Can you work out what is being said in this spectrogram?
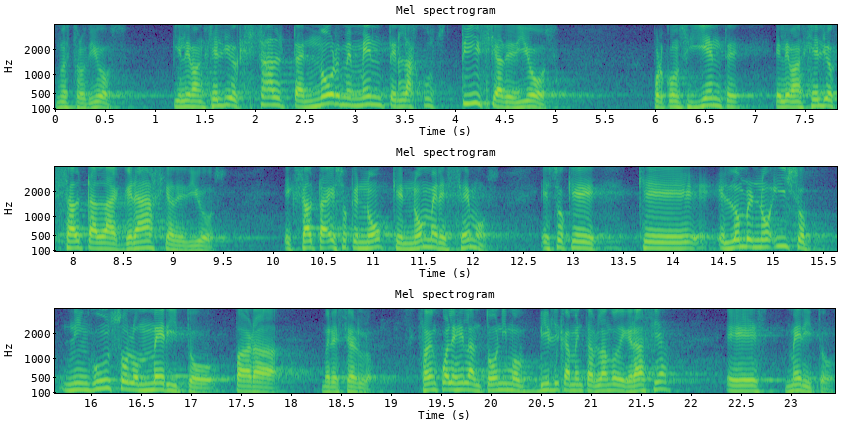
nuestro Dios. Y el Evangelio exalta enormemente la justicia de Dios. Por consiguiente, el Evangelio exalta la gracia de Dios. Exalta eso que no, que no merecemos, eso que, que el hombre no hizo ningún solo mérito para merecerlo. ¿Saben cuál es el antónimo bíblicamente hablando de gracia? Es mérito,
